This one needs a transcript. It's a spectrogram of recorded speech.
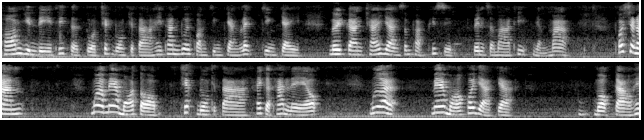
พร้อมยินดีที่จะตรวจเช็คดวงชะตาให้ท่านด้วยความจริงจังและจริงใจ โดยการใช้ยานสัมผัสพิเศษเป็นสมาธิอย่างมาก เพราะฉะนั้น เมื่อแม่หมอตอบเช็คดวงชะตาให้กับท่านแล้ว เมื่อแม่หมอก็อยากจะบอกกล่าวให้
